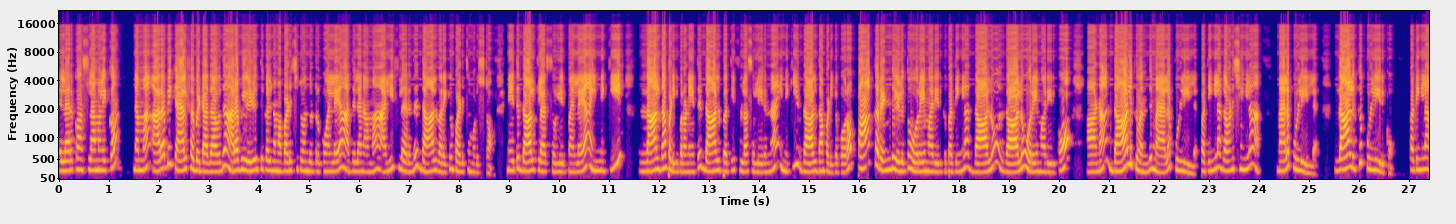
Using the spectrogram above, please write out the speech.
எல்லாருக்கும் அஸ்லாம் அலைக்கும். நம்ம அரபிக் ஆல்பபெட் அதாவது அரபி எழுத்துக்கள் நம்ம படிச்சுட்டு வந்துட்டு இருக்கோம் இல்லையா? அதுல நம்ம அலிஃப்ல இருந்து தால் வரைக்கும் படிச்சு முடிச்சிட்டோம். நேத்து தால் கிளாஸ் சொல்லியிருப்பேன் இல்லையா? இன்னைக்கு தால் தான் படிக்க போறோம். நேத்து தால் பத்தி ஃபுல்லா சொல்லியிருந்தேன். இன்னைக்கு தால் தான் படிக்க போறோம். பார்க்க ரெண்டு எழுத்தும் ஒரே மாதிரி இருக்கு பாத்தீங்களா? தாலும் தாலும் ஒரே மாதிரி இருக்கும். ஆனா தாலுக்கு வந்து மேல புள்ளி இல்ல. பாத்தீங்களா? கவனிச்சீங்களா? மேல புள்ளி இல்ல. தாலுக்கு புள்ளி இருக்கும். பாத்தீங்களா?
